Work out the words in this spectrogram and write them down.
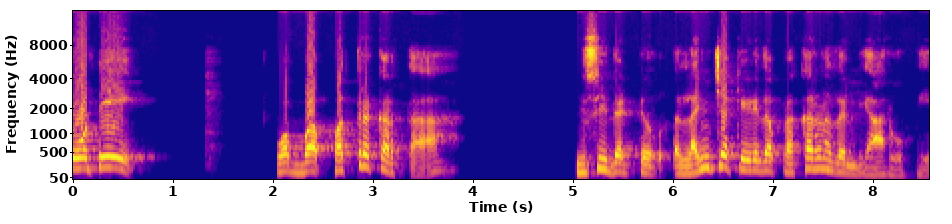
ಕೋಟಿ. ಒಬ್ಬ ಪತ್ರಕರ್ತ ಸಿ ದಟ್ ಲಂಚ ಕೇಳಿದ ಪ್ರಕರಣದಲ್ಲಿ ಆರೋಪಿ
